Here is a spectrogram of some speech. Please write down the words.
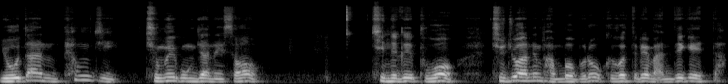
요단 평지 주물 공장에서 진흙을 부어 주조하는 방법으로 그것들을 만들게 했다.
